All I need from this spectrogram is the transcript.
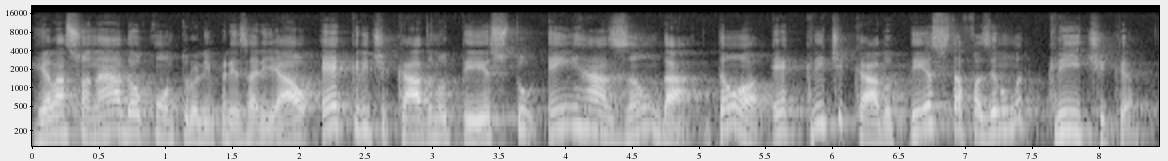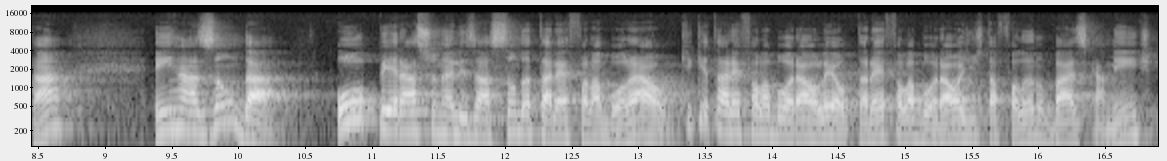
relacionado ao controle empresarial é criticado no texto em razão da. Então, ó, é criticado, o texto está fazendo uma crítica, tá? Em razão da operacionalização da tarefa laboral. O que é tarefa laboral, Léo? Tarefa laboral, a gente está falando basicamente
